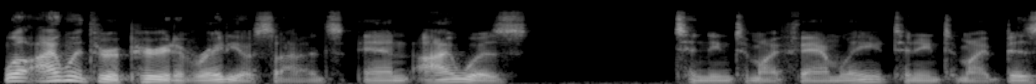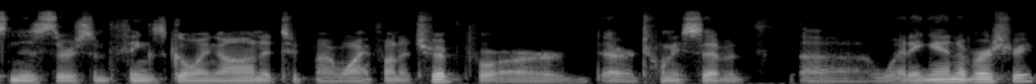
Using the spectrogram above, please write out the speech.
well i went through a period of radio silence and i was tending to my family, tending to my business. There's some things going on. I took my wife on a trip for our our 27th uh, wedding anniversary,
